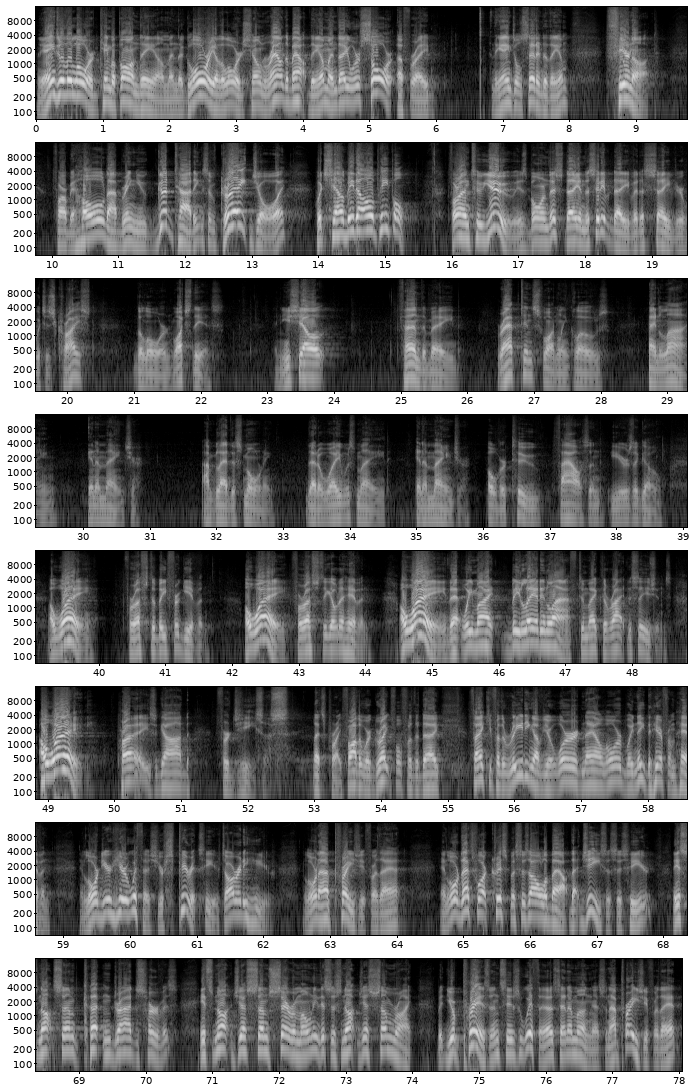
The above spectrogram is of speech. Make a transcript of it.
the angel of the Lord came upon them, and the glory of the Lord shone round about them, and they were sore afraid. And the angel said unto them, Fear not, for behold, I bring you good tidings of great joy, which shall be to all people. For unto you is born this day in the city of David a Savior, which is Christ the Lord. Watch this. And ye shall find the babe wrapped in swaddling clothes and lying in a manger. I'm glad this morning that a way was made in a manger over 2,000 years ago. A way for us to be forgiven. A way for us to go to heaven. A way that we might be led in life to make the right decisions. A way, praise God, for Jesus. Let's pray. Father, we're grateful for the day. Thank you for the reading of your word now, Lord. We need to hear from heaven. And Lord, you're here with us. Your Spirit's here. It's already here. Lord, I praise you for that. And Lord, that's what Christmas is all about, that Jesus is here. It's not some cut and dried service. It's not just some ceremony. This is not just some rite. But your presence is with us and among us. And I praise you for that.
